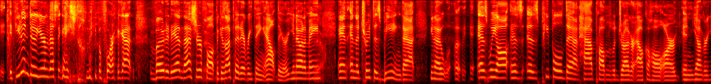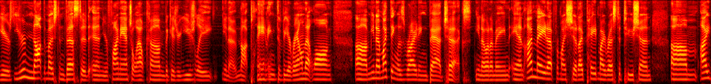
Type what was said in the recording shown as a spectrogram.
if you didn't do your investigation on me before I got voted in, that's your fault because I put everything out there. You know what I mean? Yeah. And and the truth is being that you know, uh, as we all as as people that have problems with drug or alcohol are in younger years, you're not the most invested in your financial outcome because you're usually you know not planning to be around that long. Um, you know, my thing was writing bad checks. You know what I mean? And I made up for my shit. I paid my restitution. Um, I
